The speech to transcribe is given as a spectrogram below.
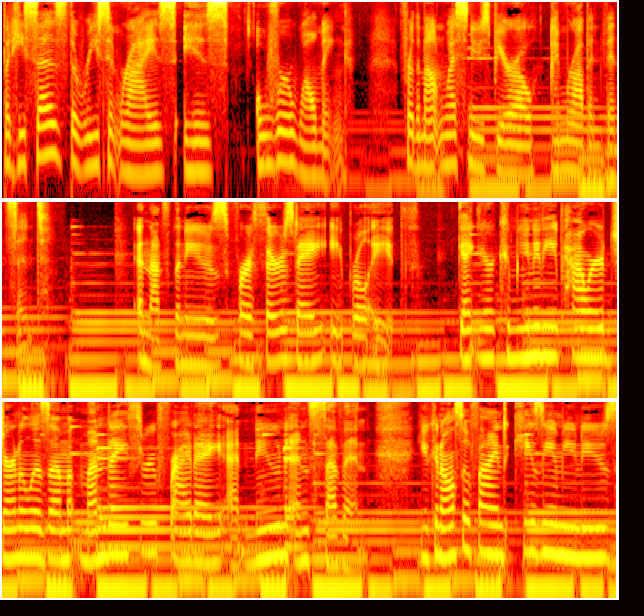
but he says the recent rise is overwhelming. For the Mountain West News Bureau, I'm Robyn Vincent. And that's the news for Thursday, April 8th. Get your community powered journalism Monday through Friday at noon and 7. You can also find KZMU News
